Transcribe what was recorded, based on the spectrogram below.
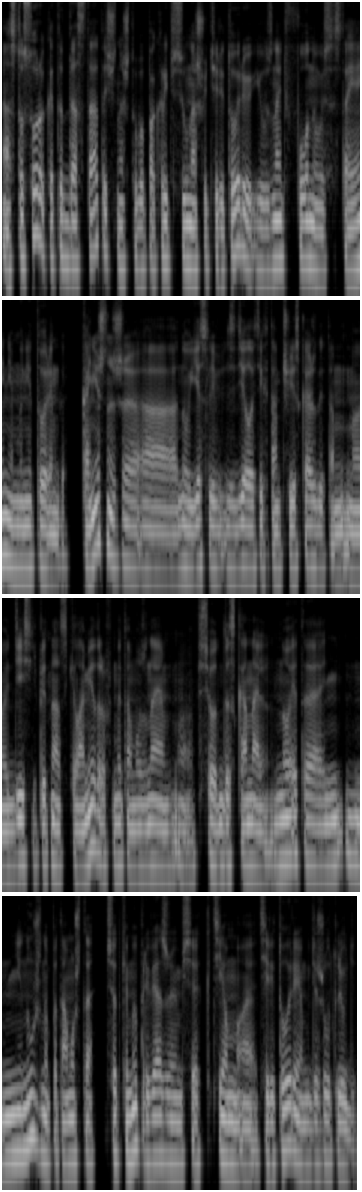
А 140 это достаточно, чтобы покрыть всю нашу территорию и узнать фоновое состояние мониторинга. Конечно же, а, ну, если сделать их там через каждые там 10-15 километров, мы там узнаем а, все досконально. Но это не нужно, потому что все-таки мы привязываемся к тем а, территориям, где живут люди.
